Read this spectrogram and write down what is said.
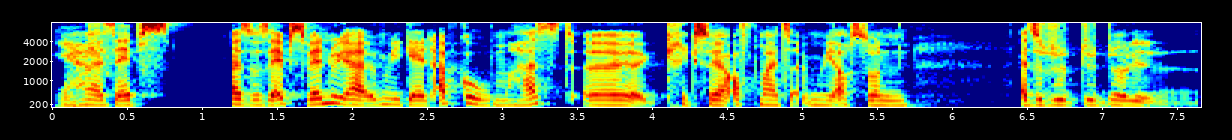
ja, selbst, also selbst wenn du ja irgendwie Geld abgehoben hast, äh, kriegst du ja oftmals irgendwie auch so ein, also du, du, du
